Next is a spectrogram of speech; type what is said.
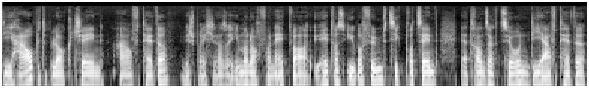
die Hauptblockchain auf Tether. Wir sprechen also immer noch von etwa etwas über 50 Prozent der Transaktionen, die auf Tether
